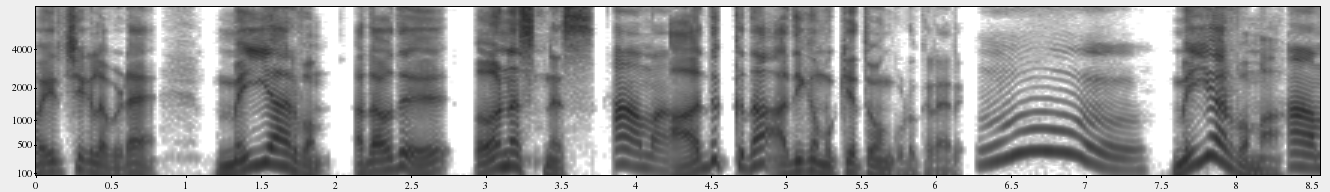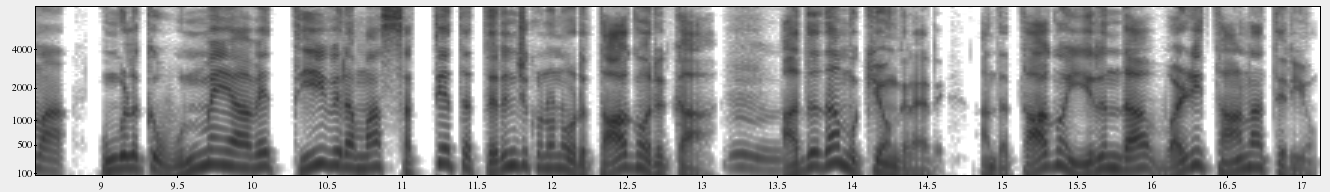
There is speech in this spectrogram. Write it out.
பயிற்சிகளை விட மெய்யார்வம் அதாவது ஏர்னஸ்ட்னஸ் அதுக்கு தான் அதிக முக்கியத்துவம் கொடுக்கறாரு. மெய்யார்வமா? ஆமா. உங்களுக்கு உண்மையாவே தீவிரமா சத்தியத்தை தெரிஞ்சுக்கணும்னு ஒரு தாகம் இருக்கா? அதுதான் முக்கியங்கிறாரு. அந்த தாகம் இருந்தா வழி தானா தெரியும்.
